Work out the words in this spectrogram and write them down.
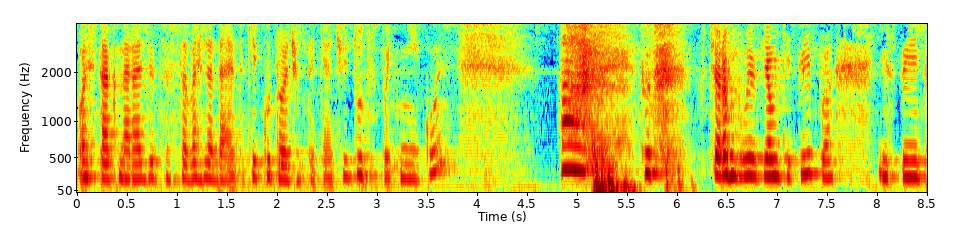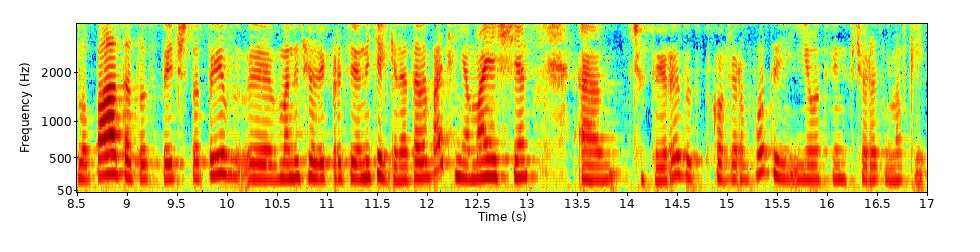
ось так наразі це все виглядає. Такий куточок дитячий. Тут спить Нікусь. А, тут вчора були зйомки кліпу, і стоїть лопата, тут стоїть штатив. Е, В мене чоловік працює не тільки на телебаченні, а має ще е, чотири додаткові роботи. І от він вчора знімав кліп.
